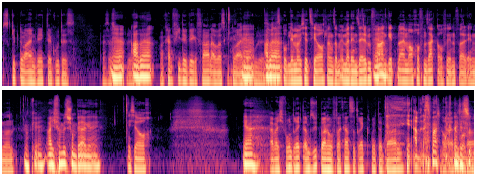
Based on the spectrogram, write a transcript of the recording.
Es gibt nur einen Weg, der gut ist. Das ist das Ja, Problem. aber Man kann viele Wege fahren, aber es gibt nur einen, Ja, der gut ist. aber- das Problem habe ich jetzt hier auch langsam. Immer denselben fahren Ja. geht einem auch auf den Sack auf jeden Fall irgendwann. okay. Aber ich vermisse schon Berge, ey. Ich auch. Ja, Aber ich wohne direkt am Südbahnhof, da kannst du direkt mit der Bahn. Ja, aber das macht auch Ja, keinen Bock, ja,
